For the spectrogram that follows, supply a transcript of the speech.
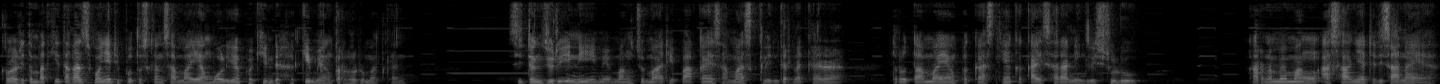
Kalau di tempat kita kan semuanya diputuskan sama yang mulia baginda hakim yang terhormat kan. Sidang juri ini memang cuma dipakai sama segelintir negara, terutama yang bekasnya kekaisaran Inggris dulu. Karena memang asalnya dari sana ya.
